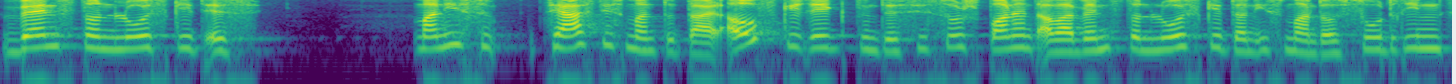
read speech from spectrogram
wenn es dann losgeht, es man ist, zuerst ist man total aufgeregt und das ist so spannend, aber wenn es dann losgeht, dann ist man da so drin.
